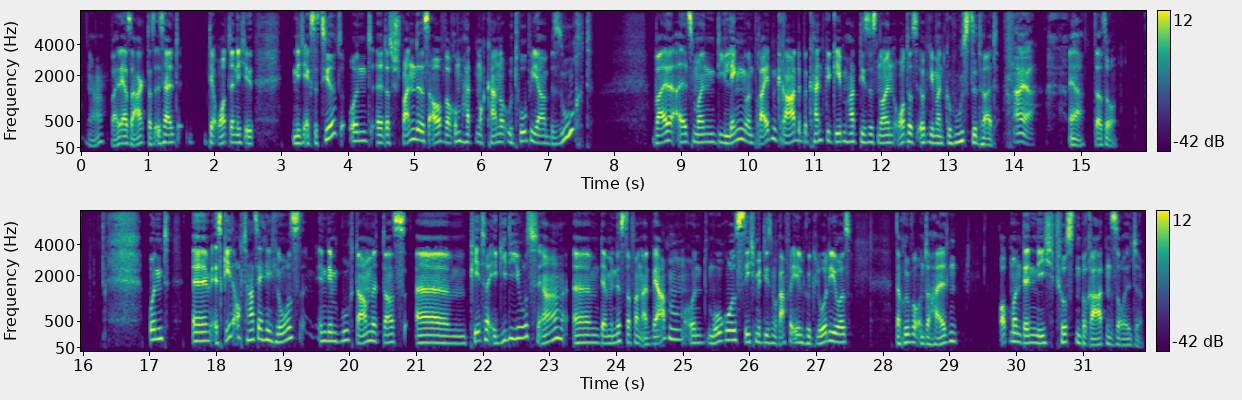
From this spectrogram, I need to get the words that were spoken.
Ja, weil er sagt, das ist halt der Ort, der nicht, nicht existiert. Und äh, das Spannende ist auch, warum hat noch keiner Utopia besucht? Weil als man die Längen und Breitengrade bekannt gegeben hat, dieses neuen Ortes irgendjemand gehustet hat. Ah ja. Ja, da so. Und ähm, es geht auch tatsächlich los in dem Buch damit, dass ähm, Peter Egidius, ja, ähm, der Minister von Antwerpen und Morus sich mit diesem Raphael Hyglodius darüber unterhalten, ob man denn nicht Fürsten beraten sollte.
